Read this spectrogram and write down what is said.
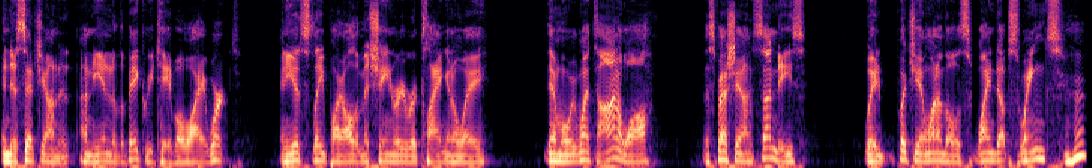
and just set you on the on the end of the bakery table while I worked. And you'd sleep while all the machinery were clanging away. Then when we went to Onawa, especially on Sundays, we'd put you in one of those wind up swings. Mhm.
